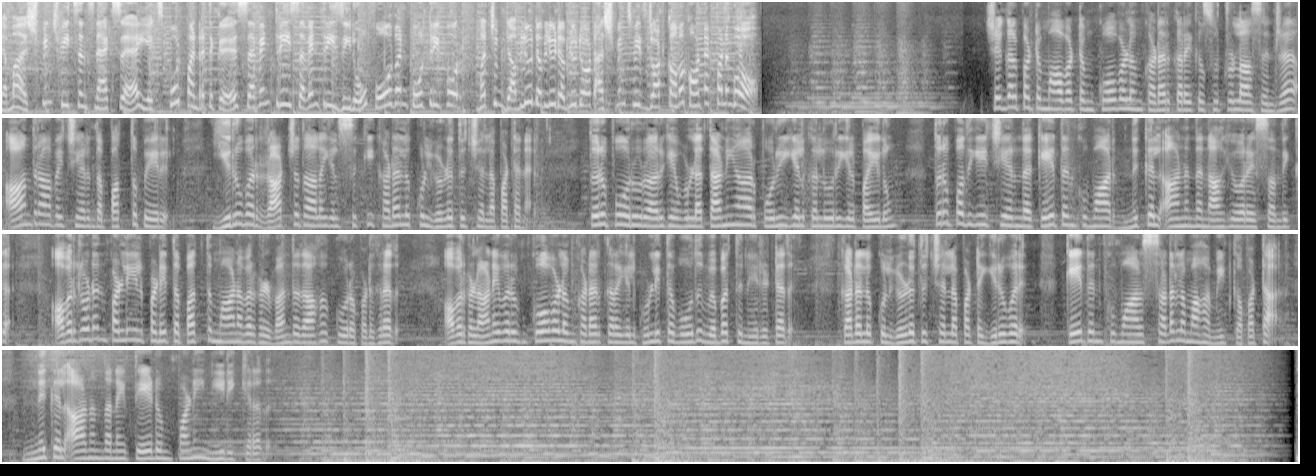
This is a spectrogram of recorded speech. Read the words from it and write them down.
நம்ம Ashwin sweets and snacks export பண்றதுக்கு seven three seven three zero four one four three four மற்றும் W W W dot Ashwin sweets dot com contact பண்ணுங்க. செங்கல்பட்டு மாவட்டம் கோவளம் கடற்கரைக்கு சுற்றுலா சென்ற ஆந்திராவைச் சேர்ந்த பத்து பேரில் இருவர் ராட்சதாலையில் சிக்கி கடலுக்குள் இழுத்துச் செல்லப்பட்டனர். திருப்போரூர் அருகே உள்ள தனியார் பொறியியல் கல்லூரியில் பயிலும் திருப்பதியைச் சேர்ந்த கேத்தன்குமார் நிக்கில் ஆனந்தன் ஆகியோரை சந்திக்க அவர்களுடன் பள்ளியில் படித்த பத்து மாணவர்கள் வந்ததாக கூறப்படுகிறது. அவர்கள் அனைவரும் கோவளம் கடற்கரையில் குளித்தபோது விபத்து நேரிட்டது. கடலுக்குள் இழுத்துச் செல்லப்பட்ட இருவரில் கேதன்குமார் சடலமாக மீட்கப்பட்டார். நிகில் ஆனந்தனை தேடும் பணி நீடிக்கிறது.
